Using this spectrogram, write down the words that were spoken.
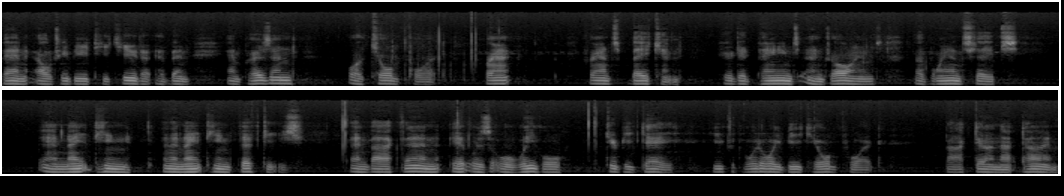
been LGBTQ that have been imprisoned or killed for it. Brant, Francis Bacon, who did paintings and drawings of landscapes in 19 in the 1950s, and back then it was illegal to be gay. You could literally be killed for it back during that time.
